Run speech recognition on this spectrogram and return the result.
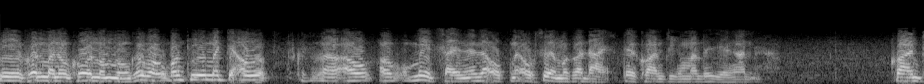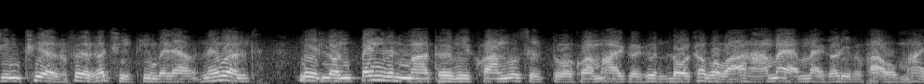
มีคนบานองโคนหนุ่มๆเขาบอกบางทีมันจะเอาเอาเอามีดใส่ในหน้าอกในอกเสื้อมันก็ได้ แต่ความจริงมันไม่อย่างนั้นความจริงเชื่อเสื้อเขาฉีกทิ้งไปแล้วในเมื่อมีดหล่นเป้งขึ้นมา เธอมีความรู้สึกตัวความอายเกิดขึ้น โดยเข้าผวาหาแม่แม่ก็รีบไปผ้าห่มให้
